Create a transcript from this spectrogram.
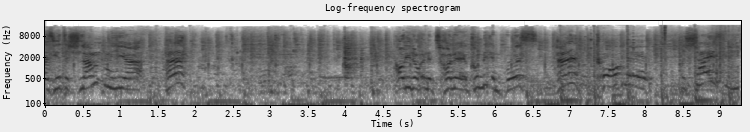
Unrasierte Schlampen hier. Hä? Hau die doch in eine Tonne. Komm mit in den Bus. Hä? Komm, ey. Scheiße.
